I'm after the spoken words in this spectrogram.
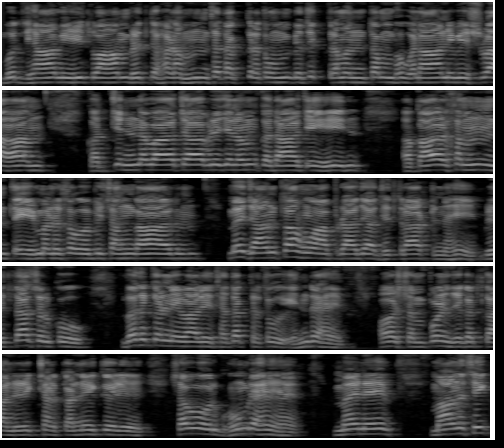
बुद्ध्यामी ताम वृद्धहणम शतक्रतुम व्यतिक्रमंतम भुवना विश्वा। कच्चिन्न वाचा वृजनम कदाचिन अकारसम ते मनसोभिसंगाद मैं जानता हूँ आप राजा धित्राष्ट्र नहीं वृत्तासुर को वध करने वाले शतक्रतु इंद्र हैं और संपूर्ण जगत का निरीक्षण करने के लिए सब ओर घूम रहे हैं। मैंने मानसिक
